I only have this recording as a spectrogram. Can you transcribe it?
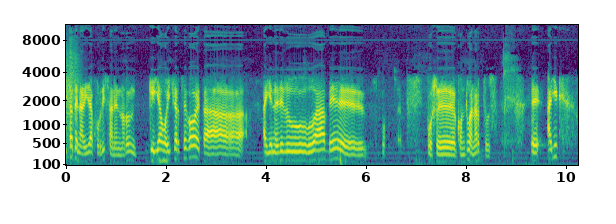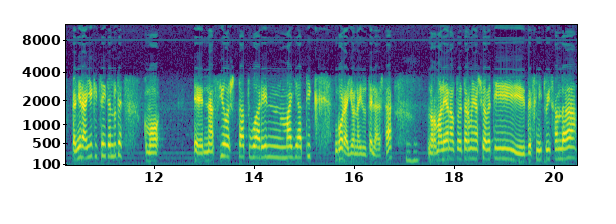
izaten ari da kurdizanen, orduan, gehiago ikertzeko eta haien eredua be pues, eh, kontuan hartuz. Eh, haiek, gainera, haiek hitz egiten dute, como eh, nazio estatuaren mailatik gora jo nahi dutela, ez da? Normalean autodeterminazioa beti definitu izan da,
